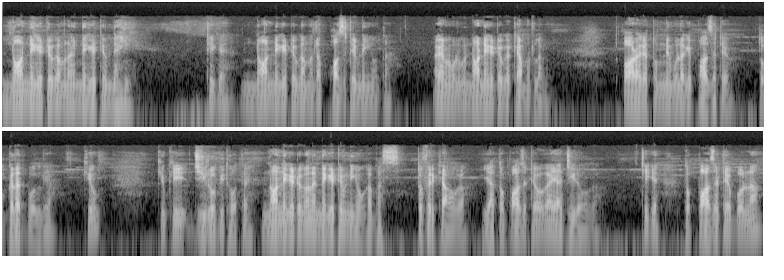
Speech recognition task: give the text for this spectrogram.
नॉन नेगेटिव का मतलब नेगेटिव नहीं। ठीक है। नॉन नेगेटिव का मतलब पॉजिटिव नहीं होता। अगर मैं बोलूँगा नॉन नेगेटिव का क्या मतलब है? और अगर तुमने बोला कि पॉजिटिव तो गलत बोल दिया। क्यों? क्योंकि ज़ीरो भी तो होता है। नॉन नेगेटिव का मतलब नेगेटिव नहीं होगा बस। तो फिर क्या होगा? या तो पॉजिटिव होगा या ज़ीरो होगा। ठीक है? तो पॉजिटिव बोलना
